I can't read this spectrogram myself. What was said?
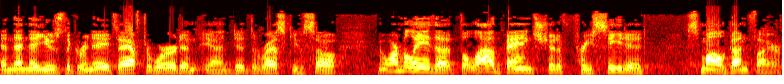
and then they used the grenades afterward and, and did the rescue. So normally the, the loud bangs should have preceded small gunfire.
